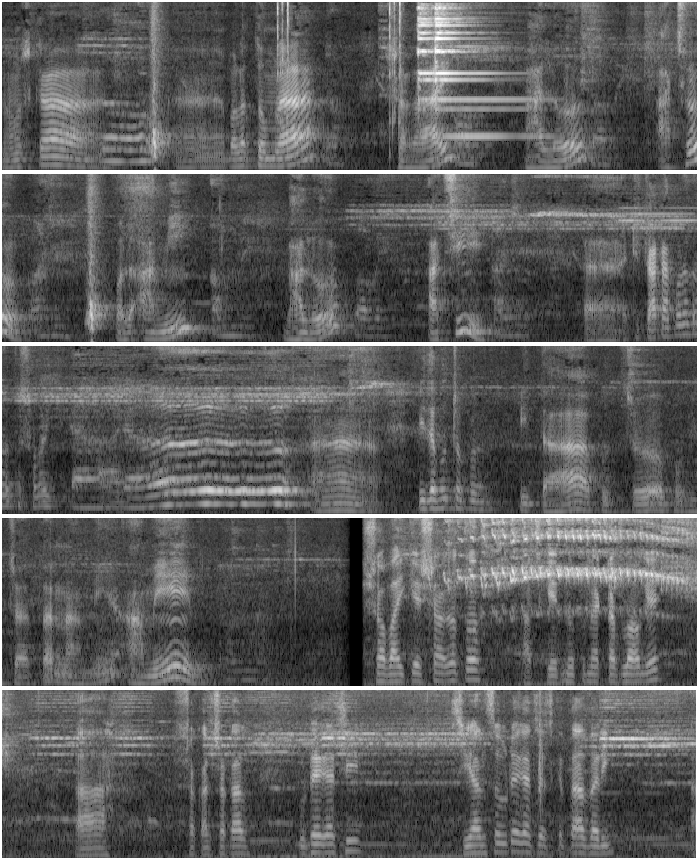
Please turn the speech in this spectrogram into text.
নমস্কার। বলো তোমরা সবাই ভালো আছো? বলো আমি ভালো আছি? আহ, একটু টাটা করে দাও তো সবাই পিতা পুত্র পিতা পুত্র পবিত্রতার নামে আমেন। সবাইকে স্বাগত। আজকের নতুন একটা ব্লগে সকাল সকাল উঠে গেছি। শ্রিয়াংশ উঠে গেছে আজকে তাড়াতাড়ি,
